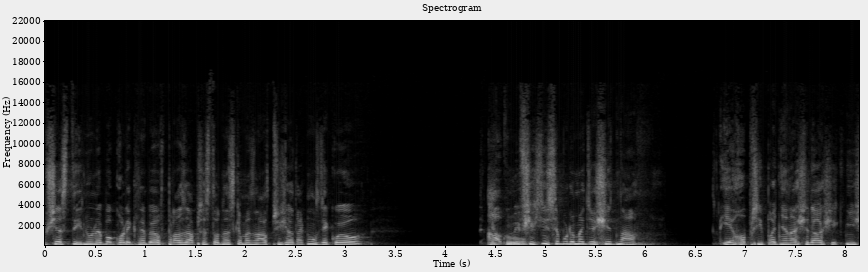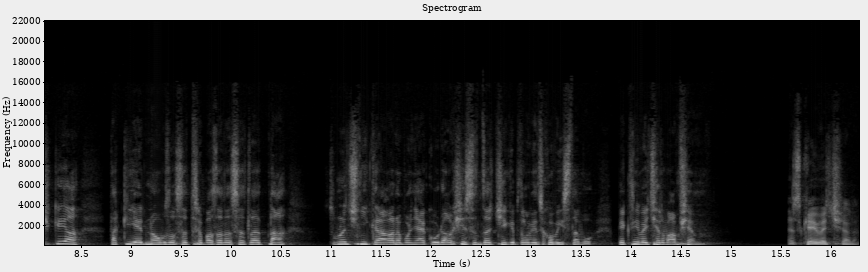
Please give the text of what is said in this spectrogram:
6 týdnů nebo kolik nebyl v Praze a přesto dneska mezi nás přišel, tak moc děkuji. A my všichni se budeme těšit na jeho případně naše další knížky a taky jednou zase třeba za 10 let na Sluneční král nebo nějakou další senzační egyptologickou výstavu. Pěkný večer vám všem. Hezký večer.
